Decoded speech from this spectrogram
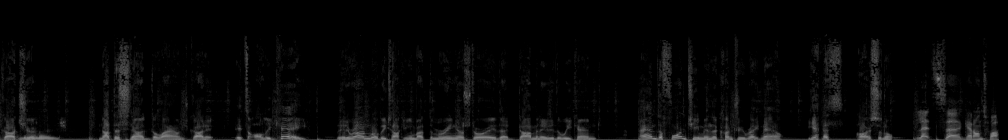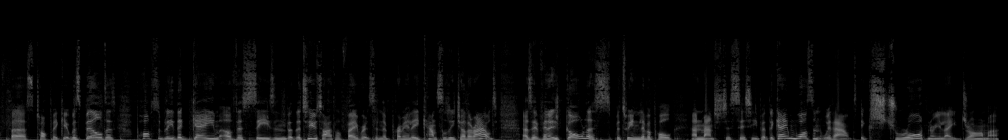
Gotcha. In the lounge. Not the snug, the lounge. Got it. It's Ollie Kay. Later on, we'll be talking about the Mourinho story that dominated the weekend and the form team in the country right now. Yes, Arsenal. Let's uh, get on to our first topic. It was billed as possibly the game of the season, but the two title favourites in the Premier League cancelled each other out as it finished goalless between Liverpool and Manchester City. But the game wasn't without extraordinary late drama.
